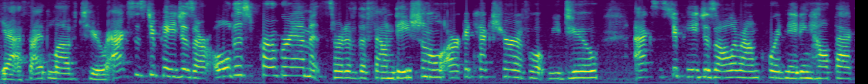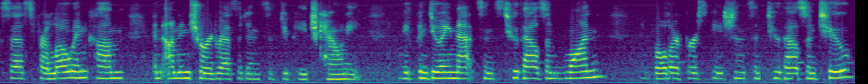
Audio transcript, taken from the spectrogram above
Yes, I'd love to. Access DuPage is our oldest program. It's sort of the foundational architecture of what we do. Access DuPage is all around coordinating health access for low income and uninsured residents of DuPage County. We've been doing that since 2001, enrolled our first patients in 2002.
